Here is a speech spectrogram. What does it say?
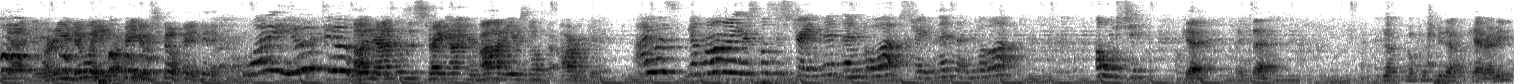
Yeah, what are you doing? What are you doing? What are you doing? Oh, you're not supposed to straighten out your body, you're supposed to arc it. I was, uh-huh, you're supposed to straighten it, then go up. Straighten it, then go up. Oh shit. Okay, like that. No, don't push me down. Okay, ready?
